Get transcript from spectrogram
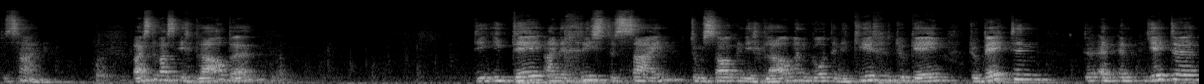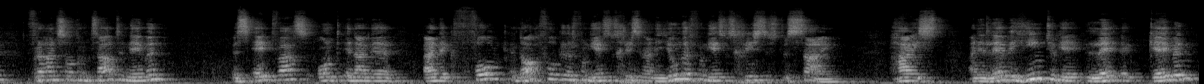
zu sein. Weißt du was? Ich glaube, die Idee, eine Christ zu sein, zu sagen, ich glaube an Gott, in die Kirche zu gehen, zu beten, in jede Veranstaltung teilzunehmen, ist etwas und in eine, eine Nachfolger von Jesus Christus, eine Jünger von Jesus Christus zu sein, heißt, ein Leben hinzugeben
